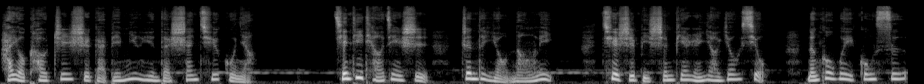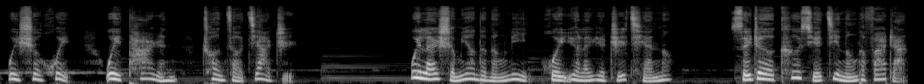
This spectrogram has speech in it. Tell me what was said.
还有靠知识改变命运的山区姑娘。前提条件是真的有能力，确实比身边人要优秀，能够为公司、为社会、为他人创造价值。未来什么样的能力会越来越值钱呢？随着科学技能的发展，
